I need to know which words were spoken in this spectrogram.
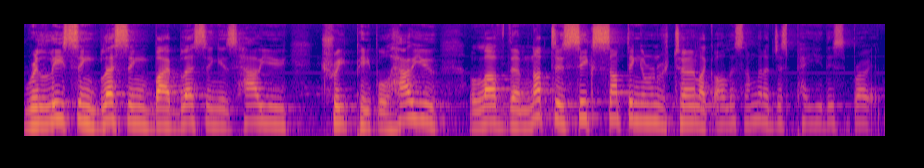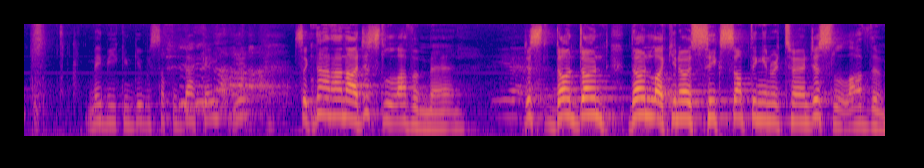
releasing blessing by blessing, is how you treat people, how you love them, not to seek something in return, like, oh, listen, I'm going to just pay you this, bro. Maybe you can give me something back, eh? Yeah. It's like, no, no, no, just love them, man. Just don't, don't, don't like, you know, seek something in return. Just love them.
